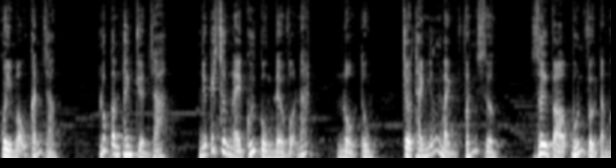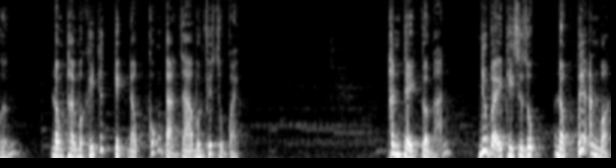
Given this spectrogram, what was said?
Quỳ mẫu cắn răng, Lúc âm thanh truyền ra, Những cái xương này cuối cùng đều vỡ nát, Nổ tung, Trở thành những mảnh phấn xương, Rơi vào bốn vườn tam hướng. Đồng thời một khí tức kịch độc cũng tản ra bốn phía xung quanh. Thân thể cường hãn. Như vậy thì sử dụng độc tới ăn mòn.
